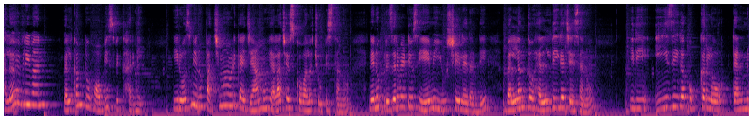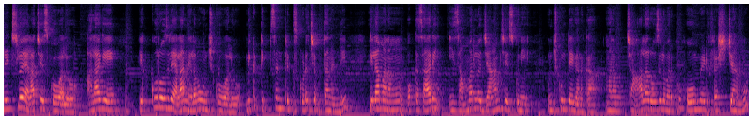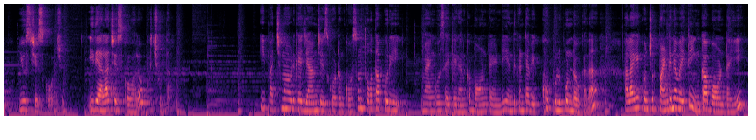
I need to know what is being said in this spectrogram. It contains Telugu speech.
Hello everyone welcome to hobbies with Harini ఈరోజు నేను పచ్చి మామిడికాయ జాము ఎలా చేసుకోవాలో చూపిస్తాను. నేను ప్రిజర్వేటివ్స్ ఏమీ యూస్ చేయలేదండి. బెల్లంతో హెల్తీగా చేశాను. ఇది ఈజీగా కుక్కర్లో టెన్ మినిట్స్లో ఎలా చేసుకోవాలో అలాగే ఎక్కువ రోజులు ఎలా నిలవ ఉంచుకోవాలో మీకు టిప్స్ అండ్ ట్రిక్స్ కూడా చెప్తానండి. ఇలా మనము ఒక్కసారి ఈ సమ్మర్లో జామ్ చేసుకుని ఉంచుకుంటే గనక మనం చాలా రోజుల వరకు home made fresh jam use చేసుకోవచ్చు. ఇది ఎలా చేసుకోవాలో ఇప్పుడు చూద్దాం. ఈ పచ్చి మామిడికాయ జామ్ చేసుకోవటం కోసం తోతాపురి మ్యాంగోస్ అయితే కనుక బాగుంటాయండి. ఎందుకంటే అవి ఎక్కువ పులుపు ఉండవు కదా. అలాగే కొంచెం పండినవి అయితే ఇంకా బాగుంటాయి.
